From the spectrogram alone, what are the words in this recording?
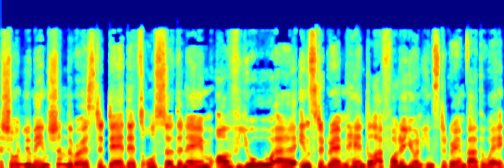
Sean, you mentioned the Roasted Dad. That's also the name of your uh, Instagram handle. I follow you on Instagram, by the way.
